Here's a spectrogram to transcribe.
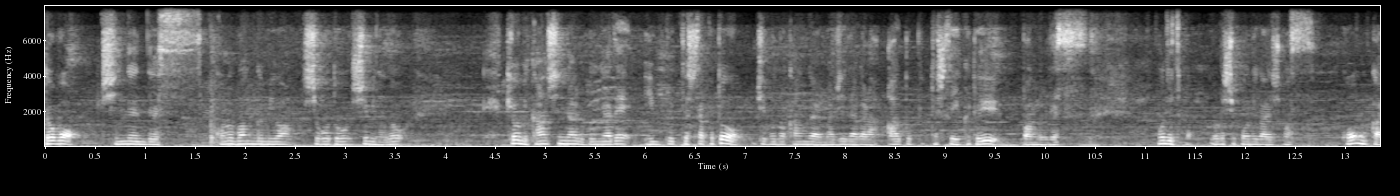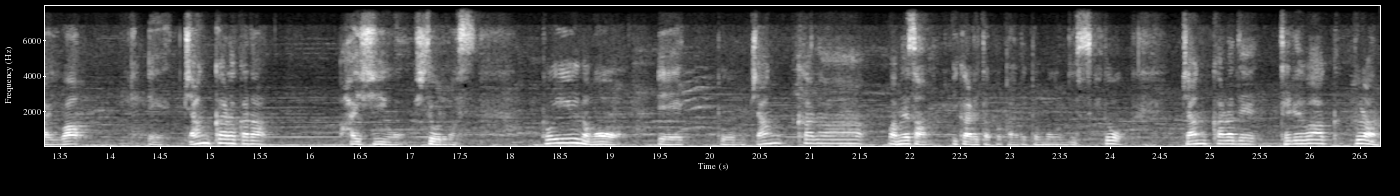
どうも新年です。この番組は仕事趣味など、え興味関心のある分野でインプットしたことを自分の考えを交えながらアウトプットしていくという番組です。本日もよろしくお願いします。今回は、えージャンカラから配信をしております。というのもえーっとジャンカラ、まあ、皆さん行かれたことあると思うんですけどジャンカラでテレワークプランっ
